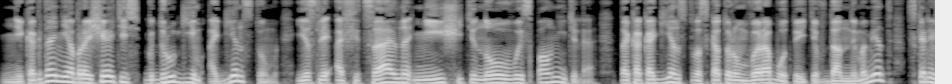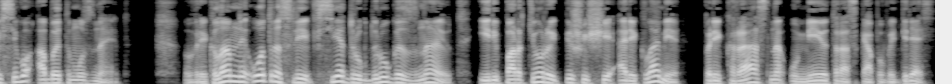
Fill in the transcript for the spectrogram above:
Никогда не обращайтесь к другим агентствам, если официально не ищете нового исполнителя, так как агентство, с которым вы работаете в данный момент, скорее всего, об этом узнает. В рекламной отрасли все друг друга знают, и репортеры, пишущие о рекламе, прекрасно умеют раскапывать грязь.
